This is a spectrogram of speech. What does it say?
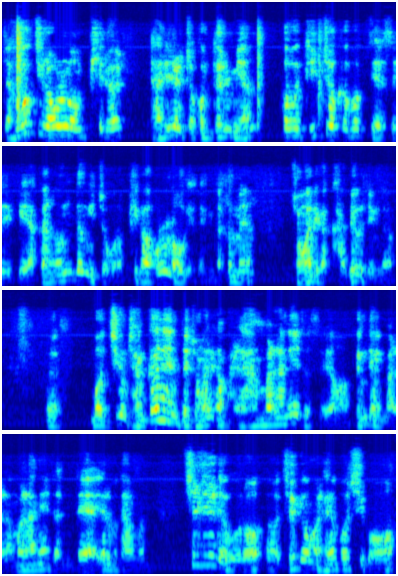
자, 허벅지로 올라온 피를 다리를 조금 들면 허벅 뒤쪽 허벅지에서 이렇게 약간 엉덩이 쪽으로 피가 올라오게 됩니다. 그러면 종아리가 가벼워진 거. 어, 뭐 지금 잠깐 했는데 종아리가 말랑말랑해졌어요. 굉장히 말랑말랑해졌는데 여러분 한번 실질적으로 어, 적용을 해보시고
